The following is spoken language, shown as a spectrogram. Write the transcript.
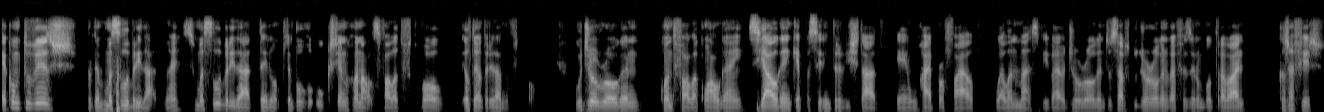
é como tu vês, por exemplo, uma celebridade, não é? Se uma celebridade tem, por exemplo, o, o Cristiano Ronaldo, se fala de futebol, ele tem autoridade no futebol. O Joe Rogan, quando fala com alguém, se há alguém que é para ser entrevistado, que é um high profile, o Elon Musk e vai ao Joe Rogan, tu sabes que o Joe Rogan vai fazer um bom trabalho, que ele já fez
